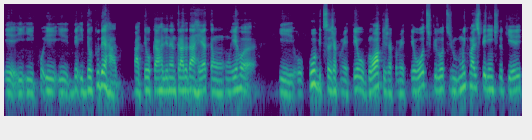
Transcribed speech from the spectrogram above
e, e, e, deu tudo errado. Bateu o carro ali na entrada da reta, um, um erro que o Kubica já cometeu, o Glock já cometeu, outros pilotos muito mais experientes do que ele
